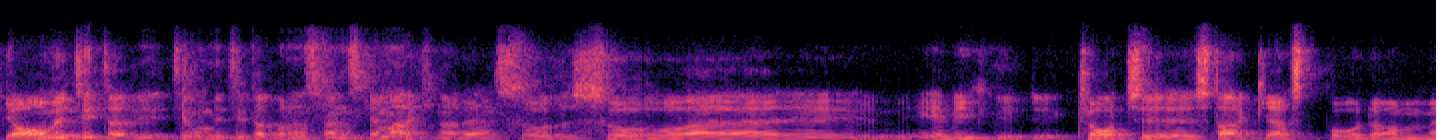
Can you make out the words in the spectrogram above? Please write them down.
Ja, om vi tittar, om vi tittar på den svenska marknaden så, så eh, är vi klart starkast på de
